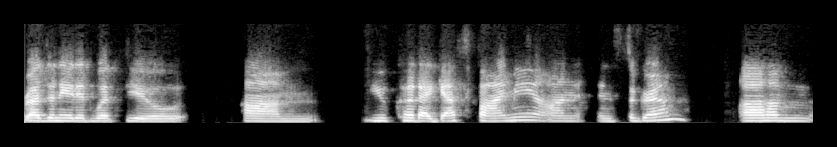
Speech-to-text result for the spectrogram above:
resonated with you. Um, you could, I guess, find me on Instagram. Um,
